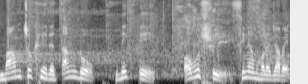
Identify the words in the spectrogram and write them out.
বাম চোখের তাণ্ডব দেখতে অবশ্যই সিনেমা হলে যাবেন।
